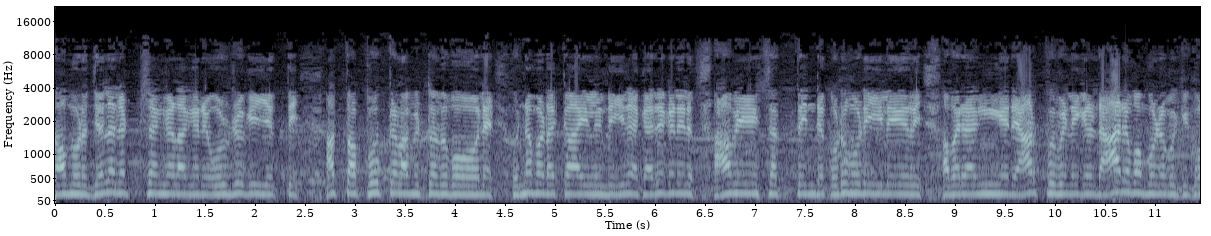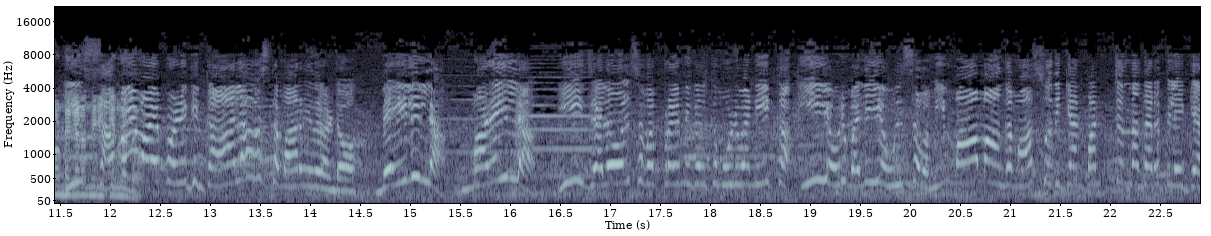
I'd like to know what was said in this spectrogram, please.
നമ്മുടെ ജലലക്ഷങ്ങൾ അങ്ങനെ ഒഴുകിയെത്തി. അത്തപ്പൂക്കളമിട്ടതുപോലെ പുന്നമടക്കായലിന്റെ ഇര കരകളിലും ആവേശത്തിന്റെ കൊടുമുടിയിലേറി അവരങ്ങനെ ആർപ്പുവിളികളുടെ ആരവം മുഴക്കിക്കൊണ്ട് ഈ കിടന്നിരിക്കുന്നത്. സമയമായപ്പോഴേക്കും കാലാവസ്ഥ മാറിയത് കണ്ടോ? വെയിലില്ല മഴയില്ല. ഈ ജലോത്സവ പ്രേമികൾക്ക് മുഴുവൻ ഈ ഈ ഒരു വലിയ ഉത്സവം ഈ മാമാങ്കം ആസ്വദിക്കാൻ പറ്റുന്ന തരത്തിലേക്ക്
